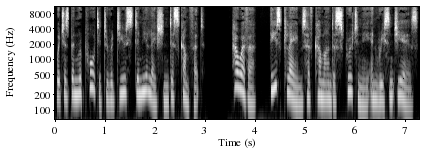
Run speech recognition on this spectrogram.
which has been reported to reduce stimulation discomfort. However, these claims have come under scrutiny in recent years.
